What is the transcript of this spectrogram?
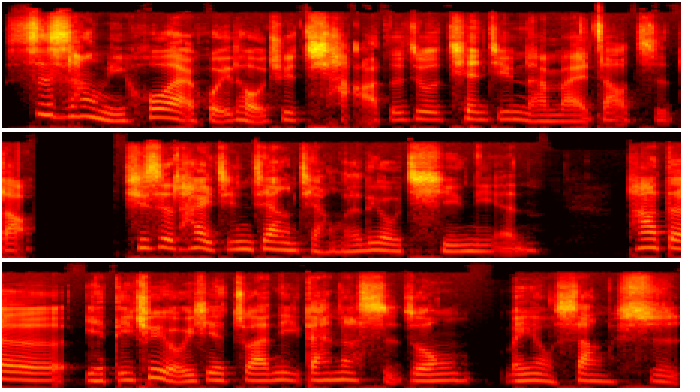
事实上，你后来回头去查，这就是千金难买早知道，其实他已经这样讲了六七年，他的也的确有一些专利，但他始终没有上市。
